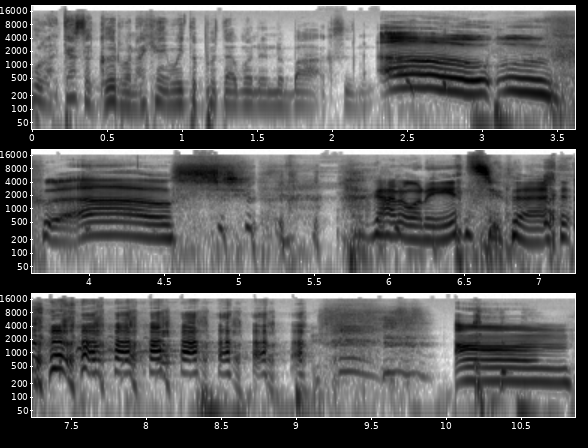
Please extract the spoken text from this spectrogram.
like that's a good one. I can't wait to put that one in the box. And, Oh, oof, oh, sh- I don't want to answer that. um,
